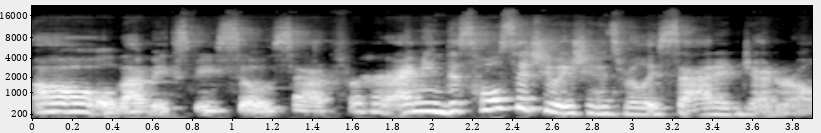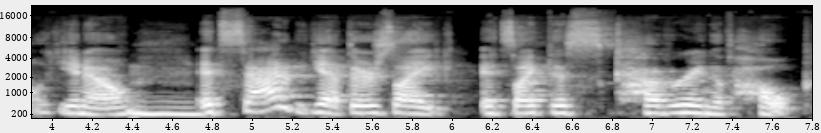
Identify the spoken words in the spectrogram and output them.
Oh, that makes me so sad for her. I mean, this whole situation is really sad in general, you know? Mm-hmm. It's sad, yet there's like, it's like this covering of hope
